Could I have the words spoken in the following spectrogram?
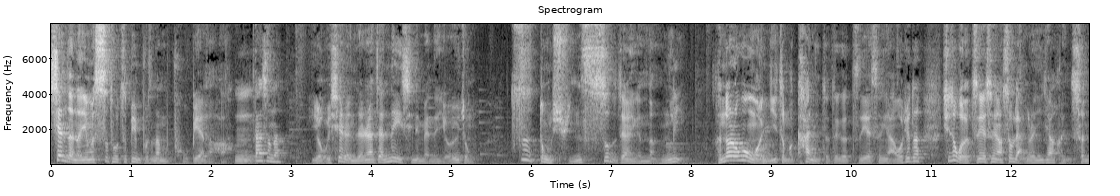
现在呢，因为师徒制并不是那么普遍了哈，嗯，但是呢，有一些人仍然在内心里面呢有一种自动寻师的这样一个能力。很多人问我你怎么看你的这个职业生涯？我觉得其实我的职业生涯受两个人影响很深，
